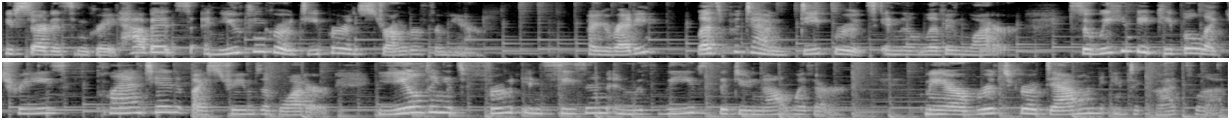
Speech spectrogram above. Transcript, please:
You've started some great habits, and you can grow deeper and stronger from here. Are you ready? Let's put down deep roots in the living water so we can be people like trees planted by streams of water, yielding its fruit in season and with leaves that do not wither. May our roots grow down into God's love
